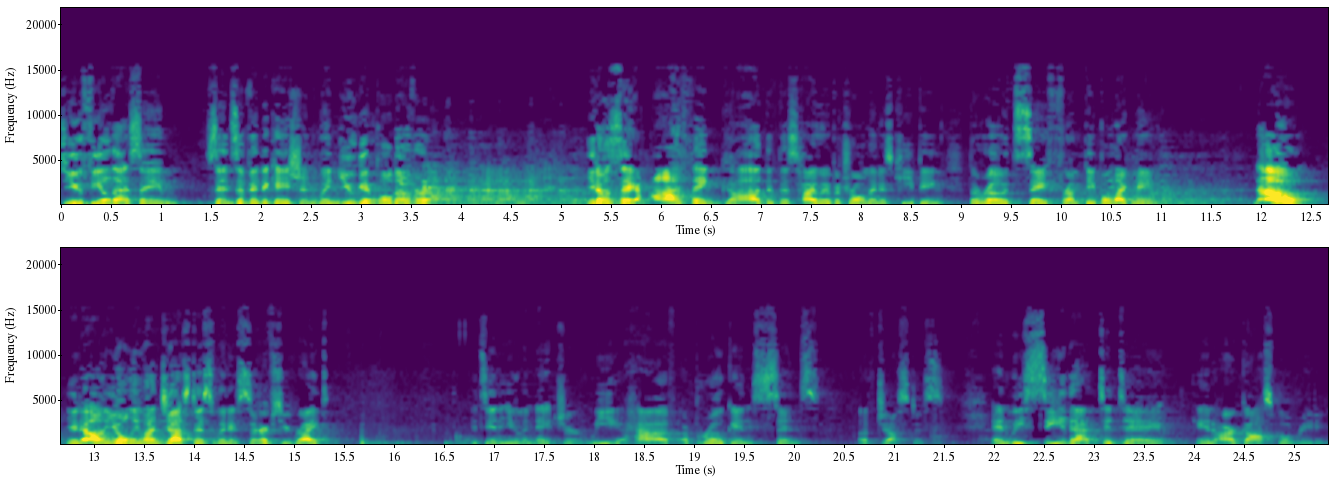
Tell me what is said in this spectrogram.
Do you feel that same sense of vindication when you get pulled over? You don't say, ah, thank God that this highway patrolman is keeping the roads safe from people like me. No, you don't. You only want justice when it serves you, right? It's in human nature. We have a broken sense of justice. And we see that today in our gospel reading.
